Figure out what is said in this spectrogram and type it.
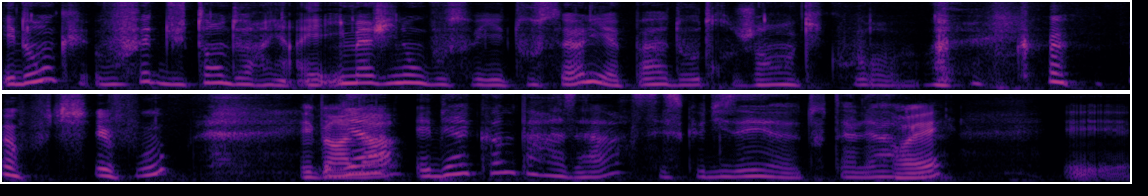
Et donc, vous faites du temps de rien. Et imaginons que vous soyez tout seul, il n'y a pas d'autres gens qui courent chez vous. Et Eh bien bien, là, eh bien, comme par hasard, c'est ce que disait euh, tout à l'heure ouais. et,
